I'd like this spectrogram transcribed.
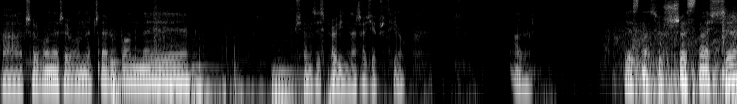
A czerwony, czerwony, czerwony. Musiałem coś sprawdzić na czasie przed chwilą. Ale. Jest nas już 16.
